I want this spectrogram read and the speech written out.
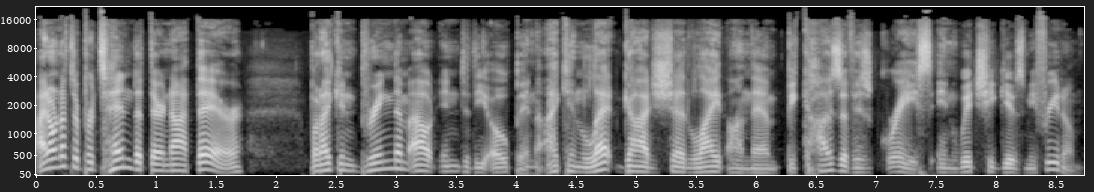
I don't have to pretend that they're not there, but I can bring them out into the open. I can let God shed light on them because of his grace in which he gives me freedom.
